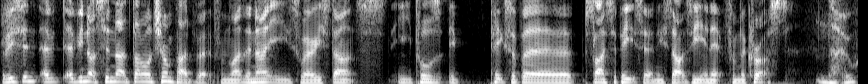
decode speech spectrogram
Have you seen? Have, have you not seen that Donald Trump advert from like the nineties where he starts? He pulls. He picks up a slice of pizza and he starts eating it from the crust. No.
